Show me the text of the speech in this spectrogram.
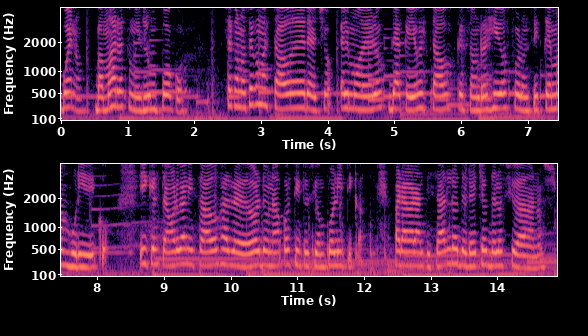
Bueno, vamos a resumirlo un poco. Se conoce como Estado de Derecho el modelo de aquellos estados que son regidos por un sistema jurídico y que están organizados alrededor de una constitución política para garantizar los derechos de los ciudadanos.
